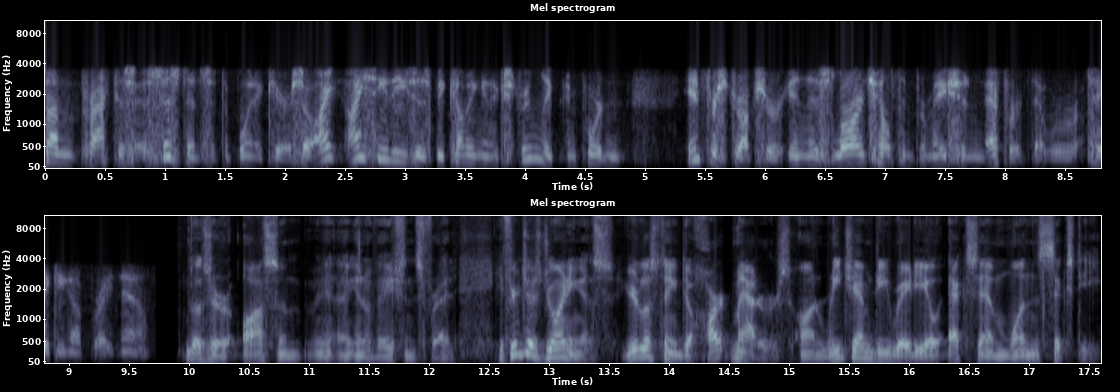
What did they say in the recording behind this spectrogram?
some practice assistance at the point of care. So I, I see these as becoming an extremely important infrastructure in this large health information effort that we're taking up right now. Those are awesome uh, innovations, Fred. If you're just joining us, you're listening to Heart Matters on ReachMD Radio XM 160,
